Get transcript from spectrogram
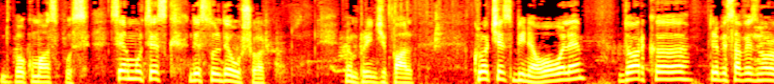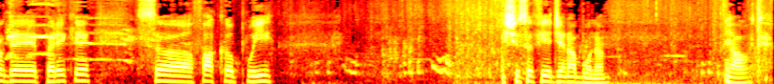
după cum am spus. Se înmulțesc destul de ușor, în principal. Clocesc bine ouăle, doar că trebuie să aveți noroc de pereche să facă pui și să fie gena bună. Ia uite.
